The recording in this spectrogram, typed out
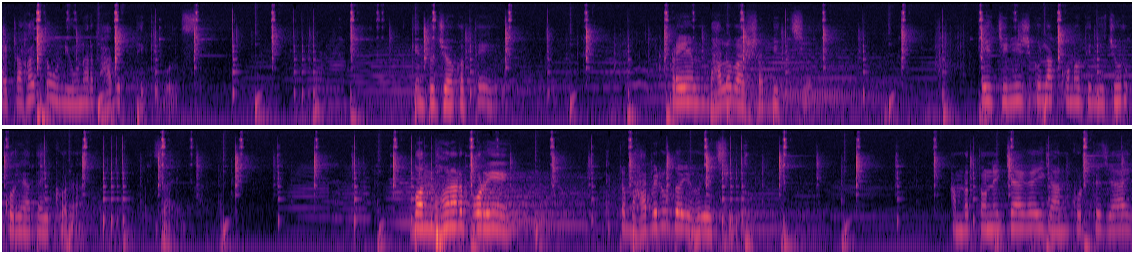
এটা হয়তো উনি ওনার ভাবের থেকে বলছে। কিন্তু জগতে প্রেম ভালোবাসা বিচ্ছেদ এই জিনিসগুলা কোনোদিনই জোর করে আদায় করা যায় বন্ধনার পরে একটা ভাবের উদয় হয়েছিল। আমরা তো অনেক জায়গায় গান করতে যাই।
